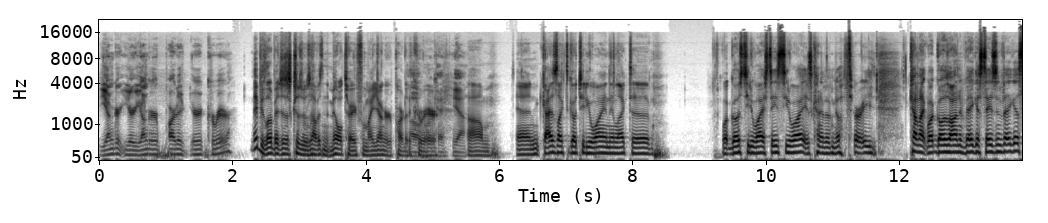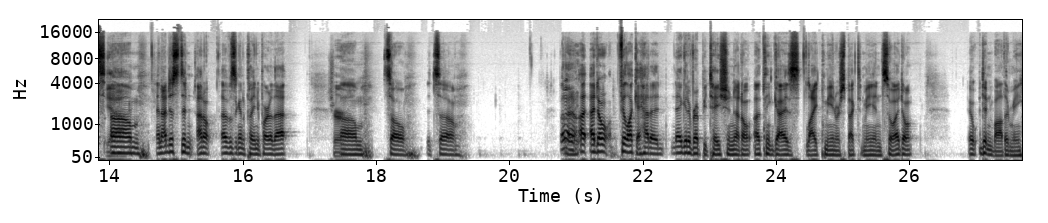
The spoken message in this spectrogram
younger your younger part of your career? maybe a little bit just because was, I was in the military for my younger part of the Oh, career. okay, yeah. Um, and guys like to go TDY and they like to what goes TDY stays TDY is kind of a military. Kind of like what goes on in Vegas stays in Vegas. Yeah. Um, and I just didn't. I don't. I wasn't going to play any part of that. Sure. Um, so it's um, but I, don't, I, I don't feel like I had a negative reputation. I don't. I think guys liked me and respected me, and so I don't. It didn't bother me.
